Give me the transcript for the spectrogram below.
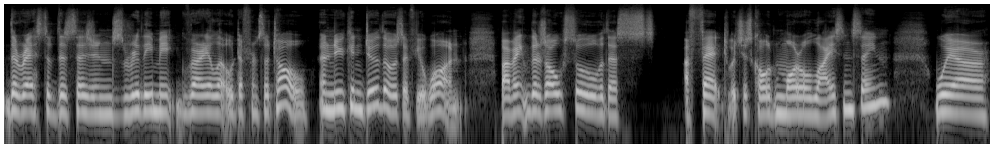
the rest of the decisions really make very little difference at all. And you can do those if you want. But I think there's also this effect, which is called moral licensing, where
